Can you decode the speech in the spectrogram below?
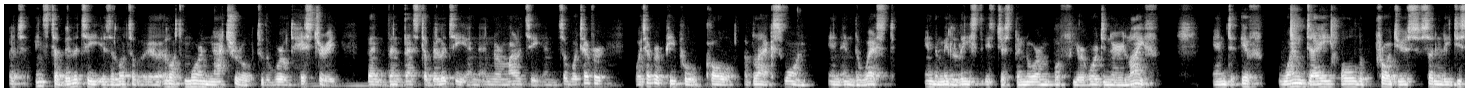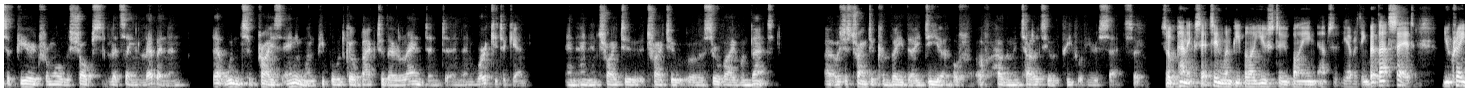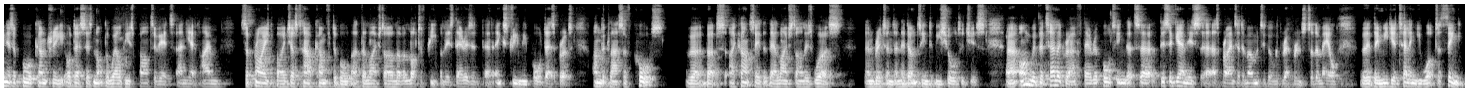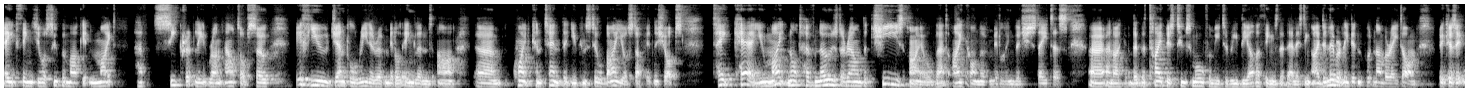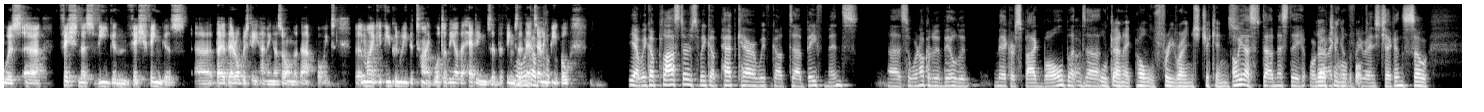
But instability is a lot of a lot more natural to the world history than than, than stability and, and normality. And so whatever whatever people call a black swan in, in the West in the Middle East is just the norm of your ordinary life. And if one day all the produce suddenly disappeared from all the shops, let's say in Lebanon, that wouldn't surprise anyone. People would go back to their land and, and, and work it again and, and, and try to try to uh, survive on that. I was just trying to convey the idea of, of how the mentality of the people here is set. So so panic sets in when people are used to buying absolutely everything. But that said, Ukraine is a poor country. Odessa is not the wealthiest part of it, and yet I'm surprised by just how comfortable uh, the lifestyle of a lot of people is. There is an extremely poor, desperate underclass, of course, but, but, I can't say that their lifestyle is worse than Britain's, and there don't seem to be shortages. Uh, on with the Telegraph, they're reporting that uh, this again is, uh, as Brian said a moment ago, with reference to the Mail, the, the media telling you what to think. Eight things your supermarket might have secretly run out of. So, if you, gentle reader of Middle England, are um, quite content that you can still buy your stuff in the shops, take care. You might not have nosed around the cheese aisle, that icon of Middle English status. Uh, and I, the, the, type is too small for me to read the other things that they're listing. I deliberately didn't put number eight on because it was uh, fishless vegan fish fingers. Uh, they're, they're, obviously having us on at that point. But Mike, if you can read the type, what are the other headings of the things well, that they're telling pl- people? Yeah, we got plasters, we got pet care, we've got uh, beef mince. Uh, so we're not going to be able to make our spag bol, but uh, organic whole free range chickens. Oh yes, I missed the organic whole free range chickens. So,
